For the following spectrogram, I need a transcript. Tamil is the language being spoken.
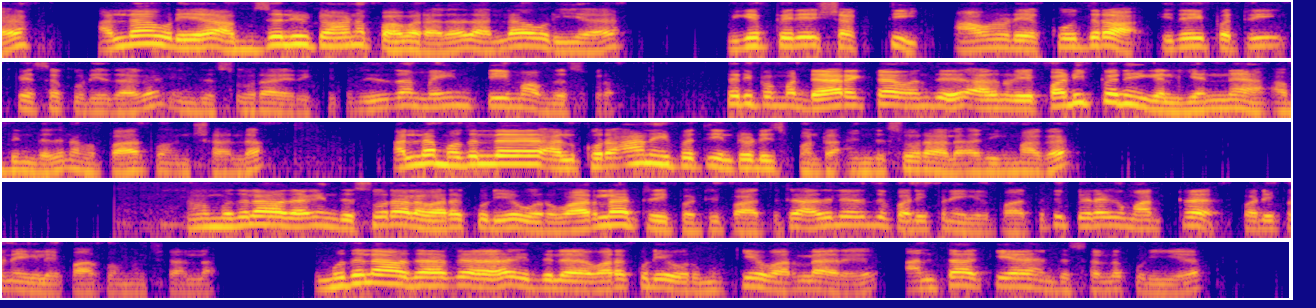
அல்லாஹ்வுடைய அப்சல்யூட்டான பவர் அதாவது அல்லாஹ்வுடைய மிகப்பெரிய சக்தி அவனுடைய குதிரா இதை பற்றி பேசக்கூடியதாக இந்த சூறா இருக்குது இதுதான் மெயின் தீம் ஆஃப் த சூறா. சரி இப்போ நம்ம டைரெக்டாக வந்து அதனுடைய படிப்பனைகள் என்ன அப்படின்றத நம்ம பார்ப்போம் இன்ஷா அல்லாஹ் அல்லாஹ் முதல்ல அல் குரானை பத்தி இன்ட்ரோடியூஸ் பண்றான் இந்த சூறால அதிகமாக. நம்ம முதலாவதாக இந்த சூறால வரக்கூடிய ஒரு வரலாற்றை பற்றி பார்த்துட்டு அதிலிருந்து படிப்பினைகள் பார்த்துட்டு பிறகு மற்ற படிப்பினைகளை பார்ப்போம் இன்ஷால்லா அல்லாஹ் முதலாவதாக இதுல வரக்கூடிய ஒரு முக்கிய வரலாறு அந்தாக்கியா என்று சொல்லக்கூடிய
